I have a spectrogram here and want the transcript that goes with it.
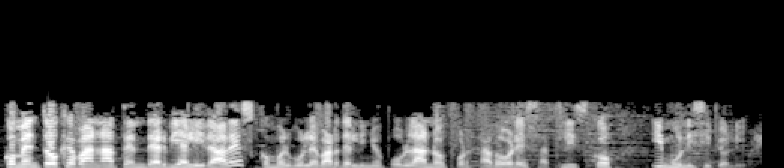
Comentó que van a atender vialidades como el Boulevard del Niño Poblano, Forjadores, Atlisco y Municipio Libre.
